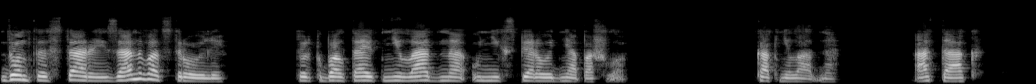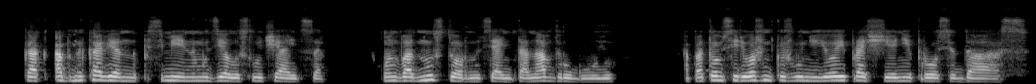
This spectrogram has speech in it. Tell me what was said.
Дом-то старый заново отстроили. Только болтают, неладно у них с первого дня пошло. Как неладно? А так, как обыкновенно по семейному делу случается. Он в одну сторону тянет, она в другую. А потом Сереженька же у нее и прощение просит, да-с.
